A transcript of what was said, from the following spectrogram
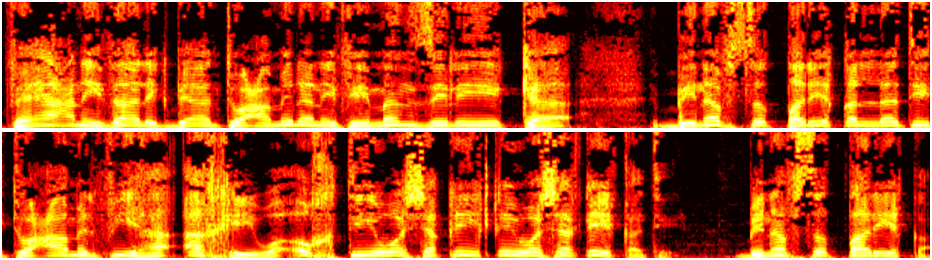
فيعني ذلك بأن تعاملني في منزلي ك بنفس الطريقة التي تعامل فيها أخي وأختي وشقيقي وشقيقتي. بنفس الطريقة.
